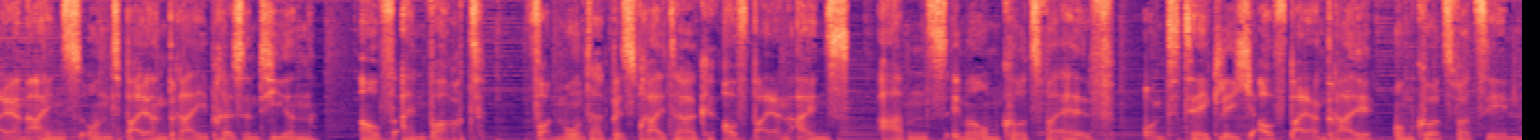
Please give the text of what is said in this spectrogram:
Bayern 1 und Bayern 3 präsentieren auf ein Wort. Von Montag bis Freitag auf Bayern 1, abends immer um kurz vor 11 und täglich auf Bayern 3 um kurz vor 10.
